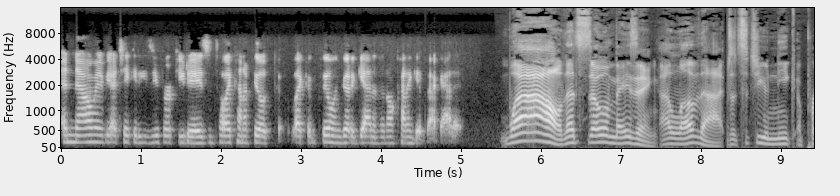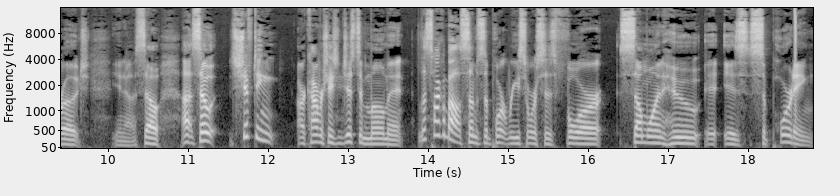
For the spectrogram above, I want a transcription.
and now maybe I take it easy for a few days until I kind of feel like I'm feeling good again, and then I'll kind of get back at it. Wow, that's so amazing! I love that. It's such a unique approach, you know. So, uh, so shifting our conversation just a moment, let's talk about some support resources for someone who is supporting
